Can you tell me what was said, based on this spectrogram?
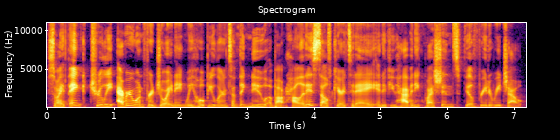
So I thank truly everyone for joining. We hope you learned something new about holiday self care today. And if you have any questions, feel free to reach out.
